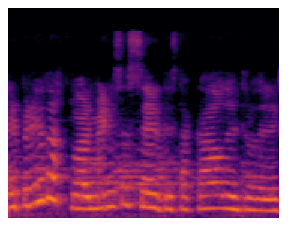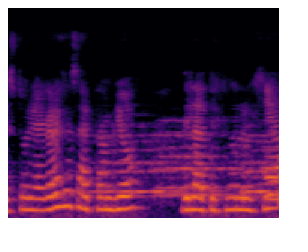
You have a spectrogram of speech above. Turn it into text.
el periodo actual merece ser destacado dentro de la historia gracias al cambio de la tecnología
